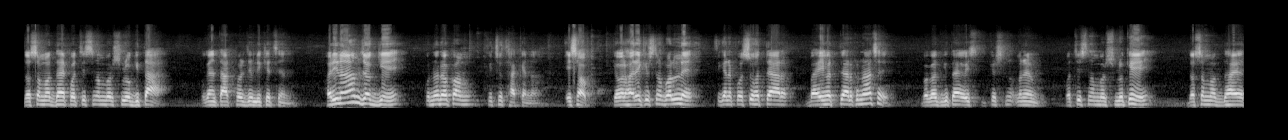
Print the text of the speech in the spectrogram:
দশম অধ্যায় পঁচিশ নম্বর শ্লোক গীতা, ওখানে তাৎপর্য লিখেছেন। হরিনাম যজ্ঞে কোনো রকম কিছু থাকে না। এসব। কেবল হরে কৃষ্ণ বললে সেখানে পশু হত্যার বা এই হত্যার কোনো আছে? ভগবদ্গীতায় ওই কৃষ্ণ মানে পঁচিশ নম্বর শ্লোকে, দশম অধ্যায়ের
